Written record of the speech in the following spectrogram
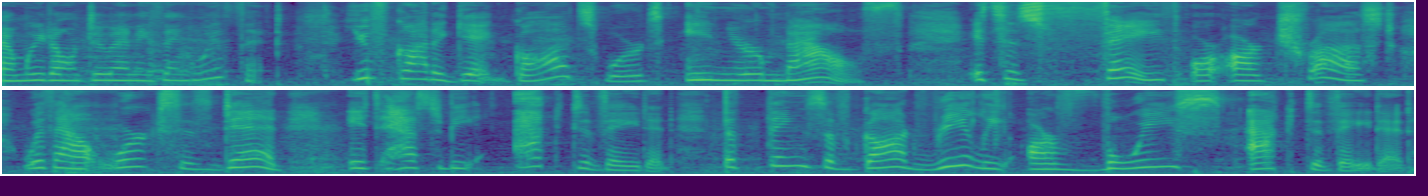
and we don't do anything with it. You've got to get God's words in your mouth. It says faith or our trust without works is dead. It has to be activated. The things of God really are voice activated.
